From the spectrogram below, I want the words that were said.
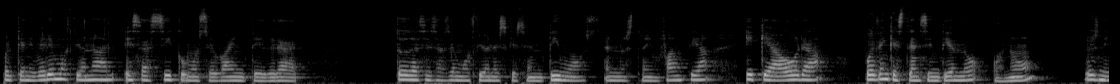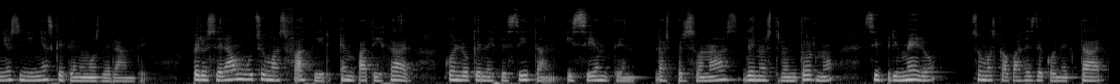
porque a nivel emocional es así como se va a integrar todas esas emociones que sentimos en nuestra infancia y que ahora pueden que estén sintiendo o no los niños y niñas que tenemos delante. Pero será mucho más fácil empatizar con lo que necesitan y sienten las personas de nuestro entorno si primero somos capaces de conectar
